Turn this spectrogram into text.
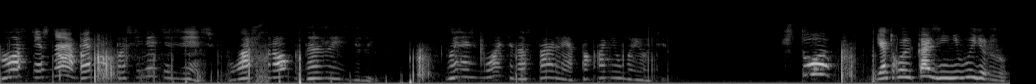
Мы вас не знаем, поэтому просидите здесь. Ваш срок дожизненный. Вы здесь будете до 100 лет, пока не умрете. Что? Я такой казни не выдержу.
